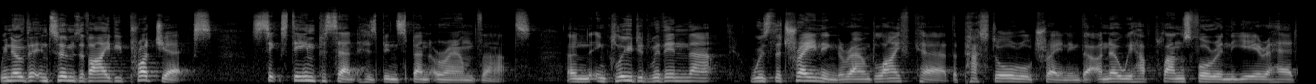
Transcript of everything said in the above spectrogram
We know that in terms of Ivy projects, 16% has been spent around that. And included within that was the training around life care, the pastoral training that I know we have plans for in the year ahead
